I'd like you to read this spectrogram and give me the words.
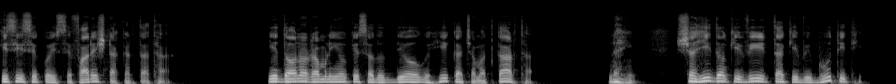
किसी से कोई सिफारिश न करता था। ये दोनों रमणियों के सदुद्योग ही का चमत्कार था। नहीं, शहीदों की वीरता की विभूति थी,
